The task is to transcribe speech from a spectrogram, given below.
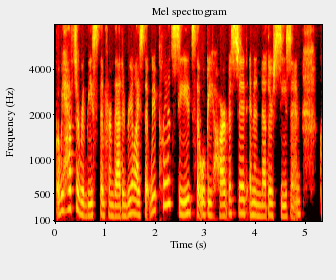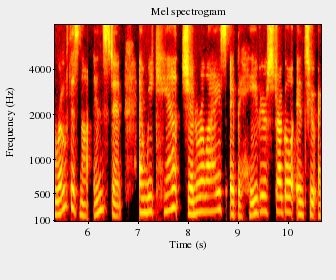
But we have to release them from that and realize that we plant seeds that will be harvested in another season. Growth is not instant, and we can't generalize a behavior struggle into a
